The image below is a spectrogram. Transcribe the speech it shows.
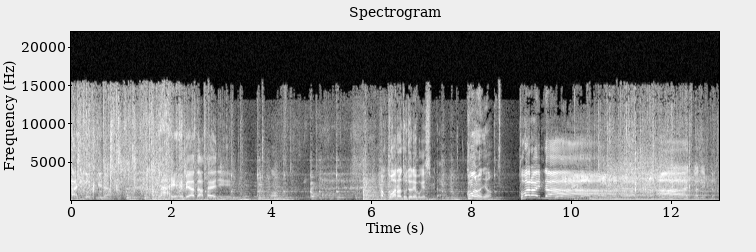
아 이거 어떻게 냐 야, 애매하다 사연이. 어? 한번 9만 원 도전해 보겠습니다. 9만 원이요? 9만 원입니다. 9만 원입니다. 아, 축하드립니다.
